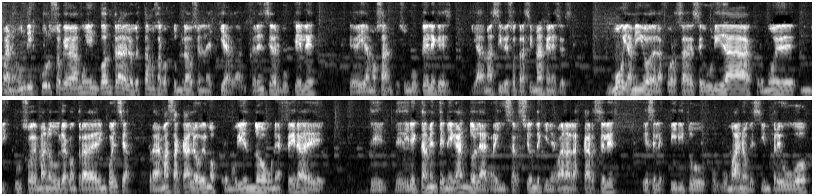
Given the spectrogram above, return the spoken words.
Bueno, un discurso que va muy en contra de lo que estamos acostumbrados en la izquierda, a diferencia del Bukele que veíamos antes. Un Bukele que, y además si ves otras imágenes, es muy amigo de las fuerzas de seguridad, promueve un discurso de mano dura contra la delincuencia, pero además acá lo vemos promoviendo una esfera de, directamente negando la reinserción de quienes van a las cárceles, que es el espíritu humano que siempre hubo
